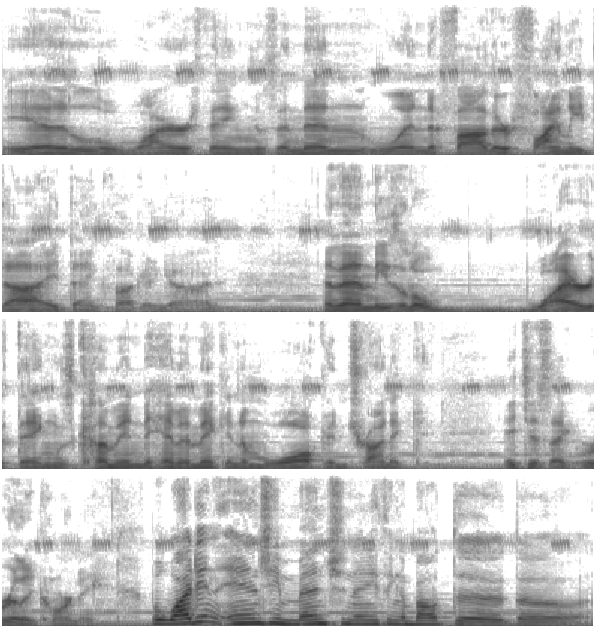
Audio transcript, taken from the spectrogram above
Yeah, the little wire things. And then when the father finally died, thank fucking God. And then these little wire things come into him and making him walk and trying to. It's just like really corny. But why didn't Angie mention anything about the the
